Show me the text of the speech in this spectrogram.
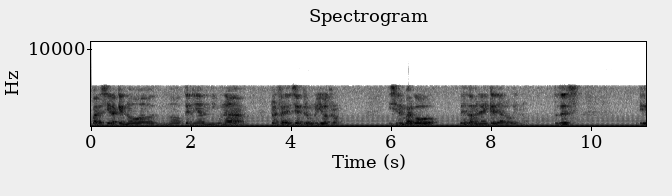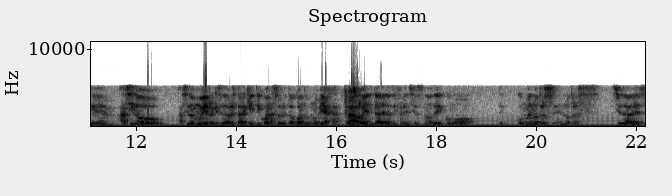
pareciera que no, no tenían ninguna referencia entre uno y otro, y sin embargo ves la manera en que dialoguen, ¿no? Entonces, eh, ha sido ha sido muy enriquecedor estar aquí en Tijuana, sobre todo cuando uno viaja, se da Claro. cuenta de las diferencias, ¿no? De cómo, de cómo en otros en otras ciudades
